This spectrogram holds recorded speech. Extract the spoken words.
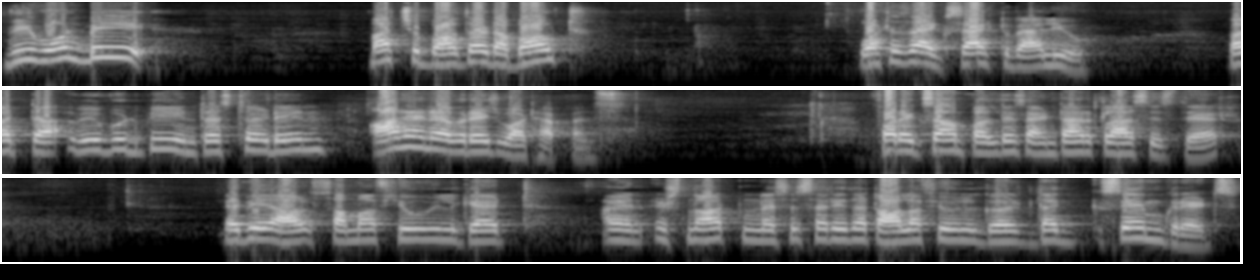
we will not be much bothered about what is the exact value, but uh, we would be interested in on an average what happens. For example, this entire class is there, maybe all, some of you will get, I mean it is not necessary that all of you will get the same grades,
